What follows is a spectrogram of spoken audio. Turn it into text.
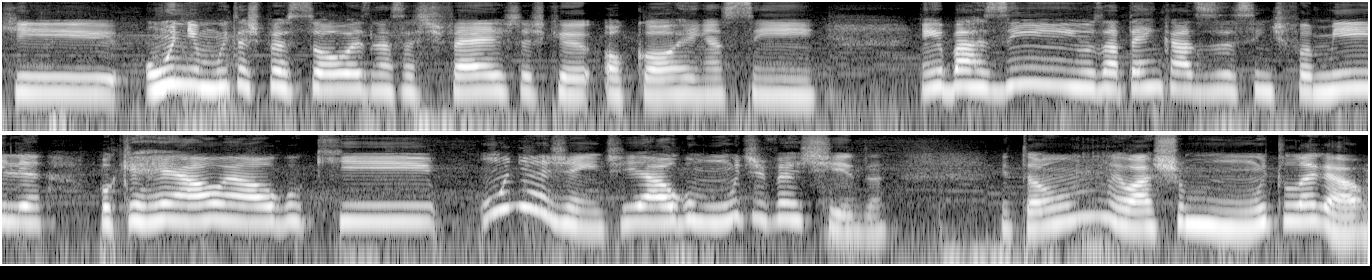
Que une muitas pessoas nessas festas que ocorrem assim em barzinhos, até em casas assim de família, porque real é algo que une a gente e é algo muito divertido. Então eu acho muito legal.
